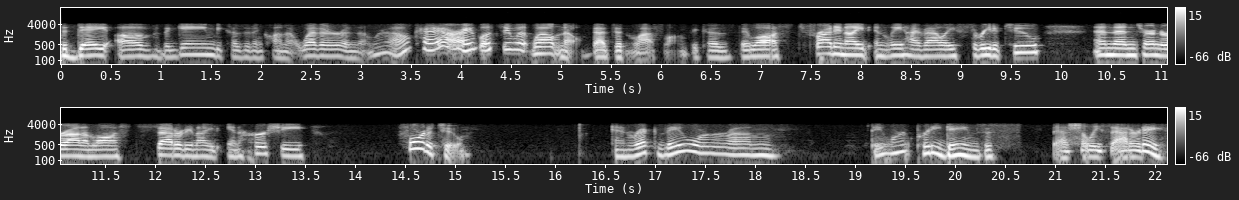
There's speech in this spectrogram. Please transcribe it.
the day of the game because of inclement weather. And then we're okay all right let's see what well no that didn't last long because they lost friday night in lehigh valley three to two and then turned around and lost saturday night in hershey four to two and rick they were um they weren't pretty games especially saturday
